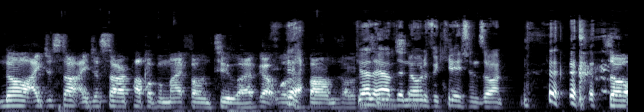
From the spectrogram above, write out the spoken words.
no, I just saw I just saw it pop up on my phone too. I've got Woj yeah. bombs on. Got to have the so. notifications on. so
